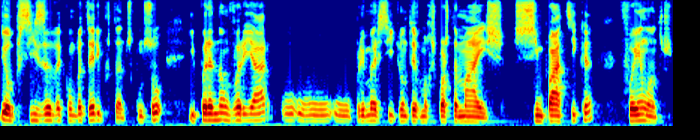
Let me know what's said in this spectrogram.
ele, precisa de combater e, portanto, começou. E para não variar, o, o, o primeiro sítio onde teve uma resposta mais simpática foi em Londres.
